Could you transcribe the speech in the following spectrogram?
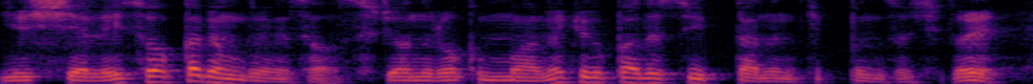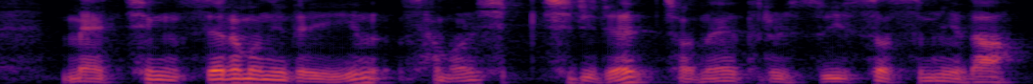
UCLA 소아과 병동에서 수련으로 근무하며 교육받을 수 있다는 기쁜 소식을 matching ceremony day인 3월 17일에 전해 들을 수 있었습니다.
